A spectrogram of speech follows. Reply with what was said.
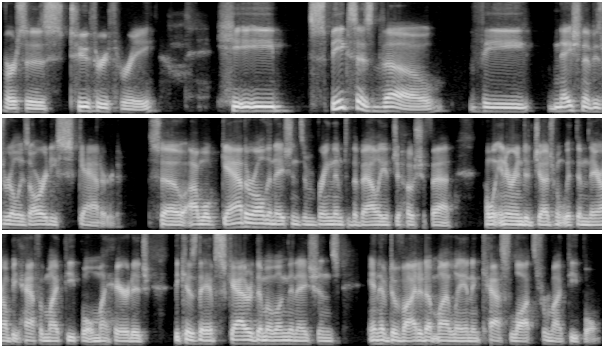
verses 2 through 3. He speaks as though the nation of Israel is already scattered. So I will gather all the nations and bring them to the valley of Jehoshaphat I will enter into judgment with them there on behalf of my people, my heritage, because they have scattered them among the nations and have divided up my land and cast lots for my people.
